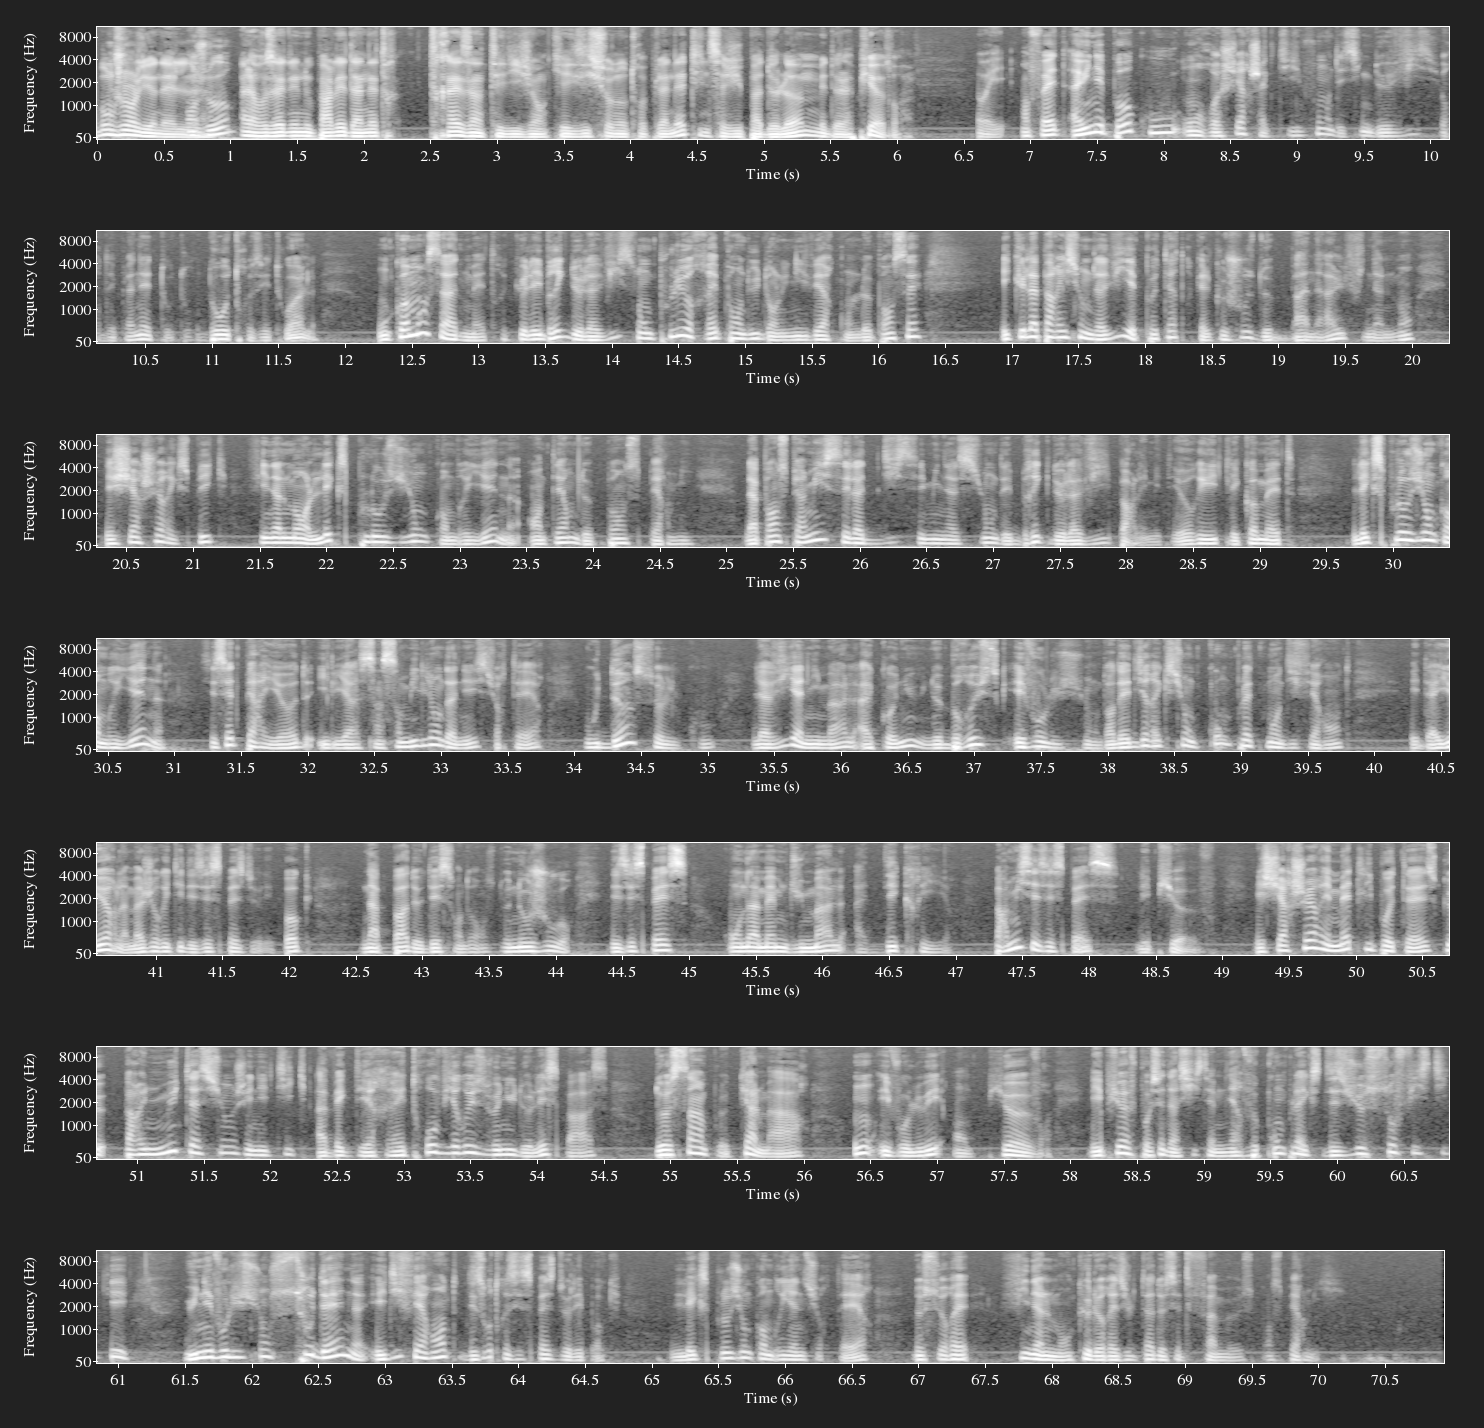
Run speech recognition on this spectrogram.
Bonjour Lionel. Bonjour. Alors vous allez nous parler d'un être très intelligent qui existe sur notre planète. Il ne s'agit pas de l'homme, mais de la pieuvre. Oui, en fait, à une époque où on recherche activement des signes de vie sur des planètes autour d'autres étoiles, on commence à admettre que les briques de la vie sont plus répandues dans l'univers qu'on ne le pensait, et que l'apparition de la vie est peut-être quelque chose de banal finalement. Des chercheurs expliquent finalement l'explosion cambrienne en termes de panspermie. La panspermie, c'est la dissémination des briques de la vie par les météorites, les comètes. L'explosion cambrienne, c'est cette période, il y a 500 millions d'années sur Terre, où d'un seul coup, la vie animale a connu une brusque évolution dans des directions complètement différentes. Et d'ailleurs, la majorité des espèces de l'époque n'a pas de descendance de nos jours. Des espèces qu'on a même du mal à décrire. Parmi ces espèces, les pieuvres. Les chercheurs émettent l'hypothèse que par une mutation génétique avec des rétrovirus venus de l'espace, de simples calmars ont évolué en pieuvres. Les pieuvres possèdent un système nerveux complexe, des yeux sophistiqués, une évolution soudaine et différente des autres espèces de l'époque. L'explosion cambrienne sur Terre ne serait finalement que le résultat de cette fameuse panspermie.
